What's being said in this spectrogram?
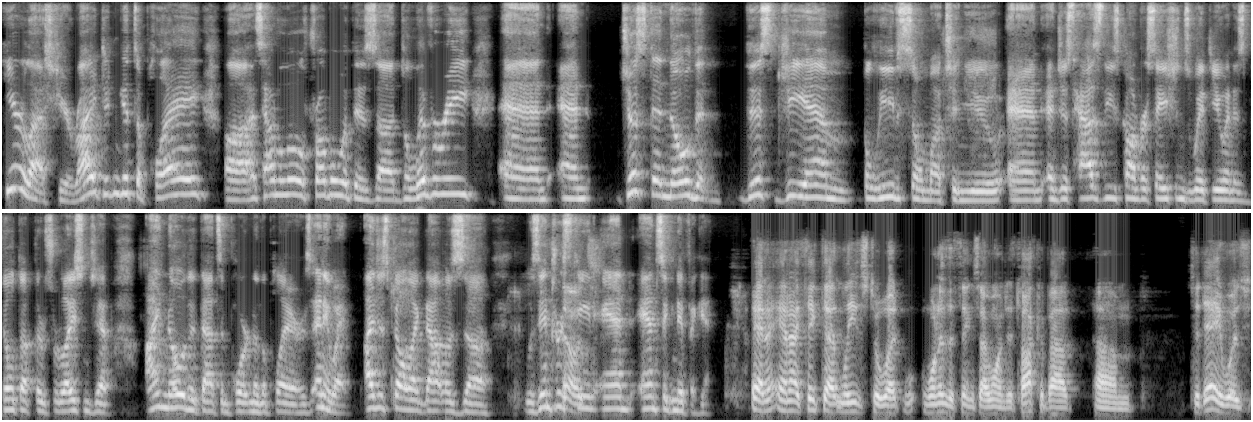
year last year, right? Didn't get to play. Uh, has had a little trouble with his uh, delivery, and and just to know that this GM believes so much in you and and just has these conversations with you and has built up this relationship. I know that that's important to the players. Anyway, I just felt like that was uh, was interesting no, and and significant. And and I think that leads to what one of the things I wanted to talk about um, today was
